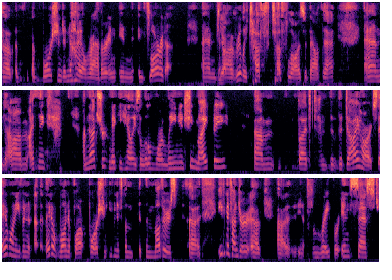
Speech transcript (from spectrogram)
uh, abortion denial, rather, in, in, in Florida. And Yep. uh, really tough, tough laws about that. And um, I think, I'm not sure Nikki Haley's a little more lenient. She might be. Um, but the, the diehards, they don't even, uh, they don't want abortion, even if the, if the mothers, uh, even if under, uh, uh, you know, from rape or incest,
